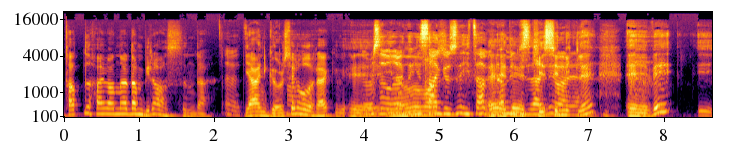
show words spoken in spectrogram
tatlı hayvanlardan biri aslında. Evet. Yani görsel ha. olarak e, görsel olarak da insan gözüne hitap eden evet, bir evet, güzelliği kesinlikle. var. Yani. E, ve e,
